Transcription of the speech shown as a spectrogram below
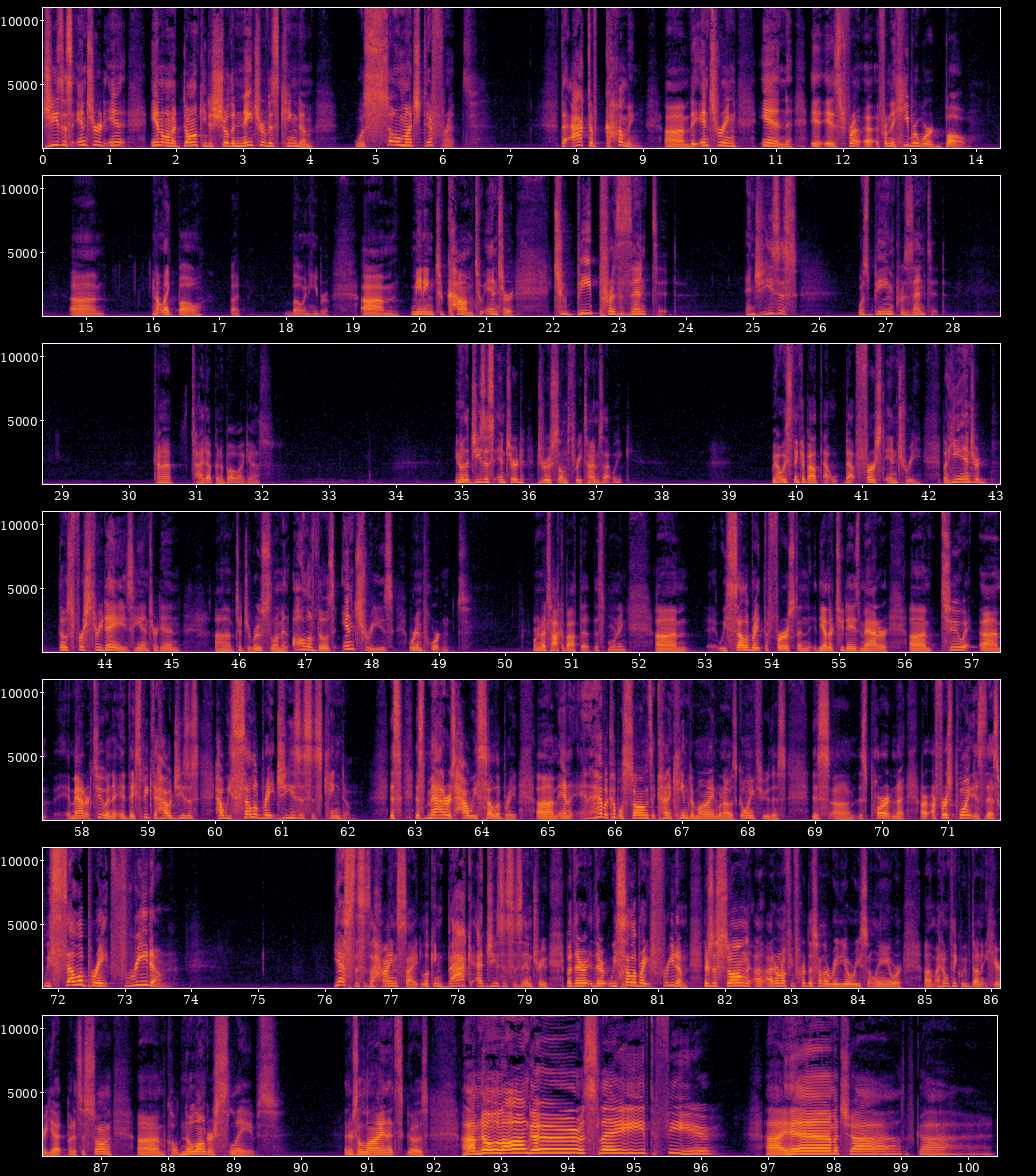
Jesus entered in, in on a donkey to show the nature of his kingdom was so much different. The act of coming, um, the entering in, is from, uh, from the Hebrew word bow. Um, not like bow, bow in Hebrew. Um, meaning to come, to enter, to be presented. And Jesus was being presented kind of tied up in a bow, I guess. You know that Jesus entered Jerusalem three times that week? We always think about that, that first entry, but he entered those first three days, he entered in um, to Jerusalem, and all of those entries were important. We're going to talk about that this morning. Um, we celebrate the first, and the other two days matter. Um, two, um, matter too. And they speak to how Jesus, how we celebrate Jesus' kingdom. This, this matters how we celebrate. Um, and, and I have a couple songs that kind of came to mind when I was going through this, this, um, this part. And I, our, our first point is this we celebrate freedom. Yes, this is a hindsight, looking back at Jesus' entry, but there, there, we celebrate freedom. There's a song, uh, I don't know if you've heard this on the radio recently, or um, I don't think we've done it here yet, but it's a song um, called No Longer Slaves. And there's a line that goes, I'm no longer a slave to fear. I am a child of God.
